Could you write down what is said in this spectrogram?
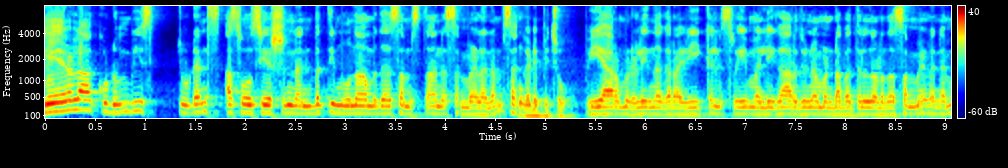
കേരള കുടുംബി സ്റ്റുഡൻസ് അസോസിയേഷൻ അൻപത്തിമൂന്നാമത് സംസ്ഥാന സമ്മേളനം സംഘടിപ്പിച്ചു. പി ആർ മുരളീനഗർ അഴീക്കൽ ശ്രീ മല്ലികാർജുന മണ്ഡപത്തിൽ നടന്ന സമ്മേളനം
